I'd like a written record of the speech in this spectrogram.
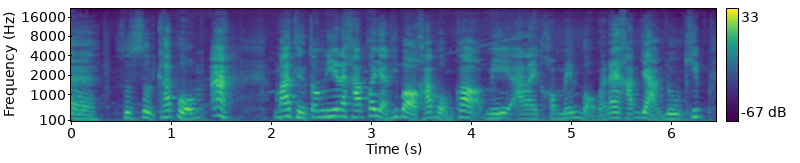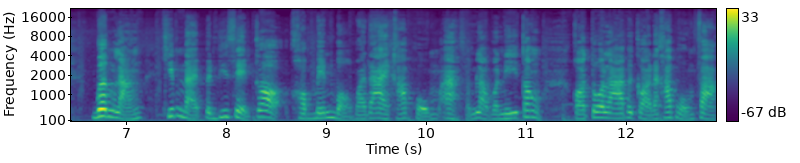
อ สุดๆครับผมอะมาถึงตรงนี้นะครับก็อย่างที่บอกครับผมก็มีอะไรคอมเมนต์บอกมาได้ครับ อยากดูคลิปเบื้องหลังคลิปไหนเป็นพิเศษก็คอมเมนต์บอกมาได้ครับผมอะสำหรับวันนี้ต้องขอตัวลาไปก่อนนะครับผมฝาก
